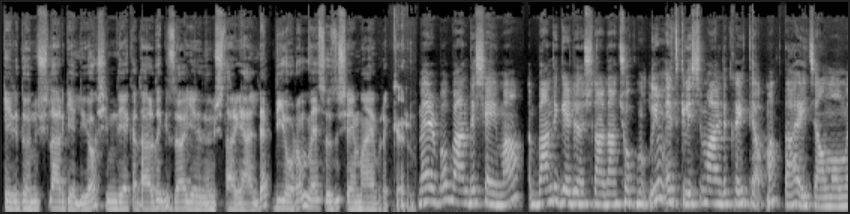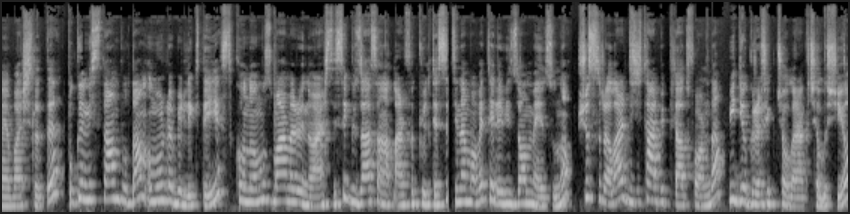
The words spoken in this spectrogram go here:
geri dönüşler geliyor. Şimdiye kadar da güzel geri dönüşler geldi diyorum ve sözü Şeyma'ya bırakıyorum. Merhaba ben de Şeyma. Ben de geri dönüşlerden çok mutluyum. Etkileşim halinde kayıt yapmak daha heyecanlı olmaya başladı. Bugün İstanbul'dan Umur'la birlikteyiz. Konuğumuz Marmara Üniversitesi Güzel Sanatlar Fakültesi sinema ve televizyon mezunu. Şu sıralar dijital bir platformda video grafikçi olarak çalışıyor.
